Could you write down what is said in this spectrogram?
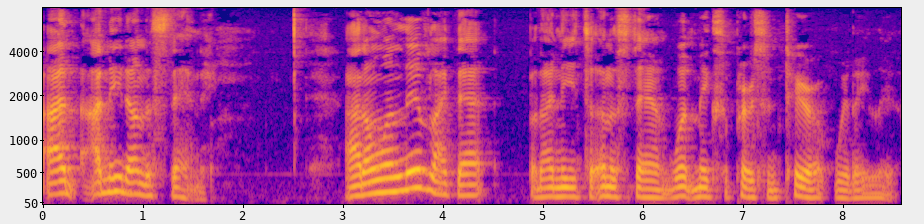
I I need understanding. I don't want to live like that, but I need to understand what makes a person tear up where they live.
